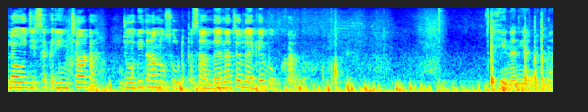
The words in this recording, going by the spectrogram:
ਲਓ ਜੀ ਸਕਰੀਨਸ਼ਾਟ ਜੋ ਵੀ ਤੁਹਾਨੂੰ ਸੂਟ ਪਸੰਦ ਹੈ, ਇਹਨਾਂ ਚੋਂ ਲੈ ਕੇ ਬੁੱਕ ਕਰ ਦਿਓ। ਇਹਨਾਂ ਦੀ ਅੱਡ ਬਣਾ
